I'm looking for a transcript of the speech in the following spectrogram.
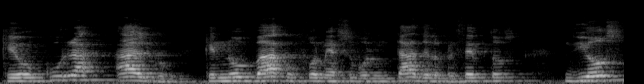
que ocurra algo que no va conforme a su voluntad de los preceptos, Dios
